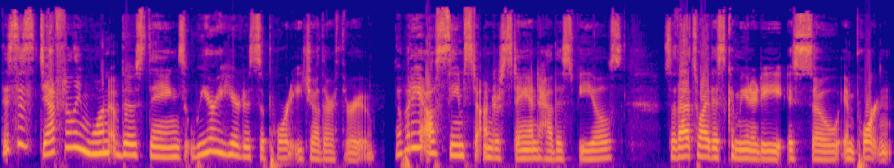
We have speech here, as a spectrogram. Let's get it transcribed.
This is definitely one of those things we are here to support each other through. Nobody else seems to understand how this feels, so that's why this community is so important.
